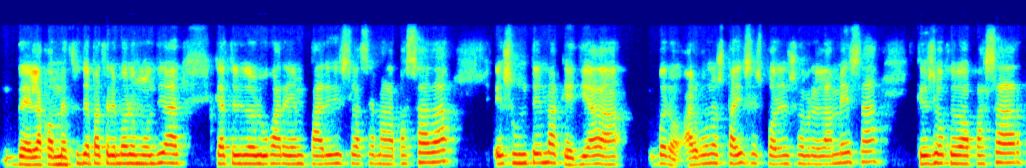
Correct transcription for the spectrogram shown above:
de la Convención de Patrimonio Mundial que ha tenido lugar en París la semana pasada. Es un tema que ya bueno, algunos países ponen sobre la mesa qué es lo que va a pasar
